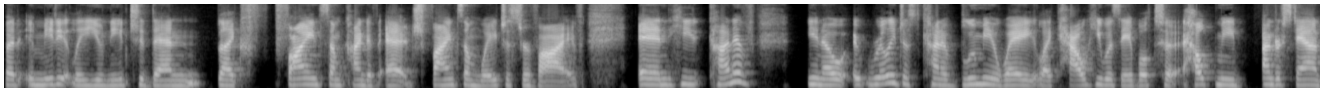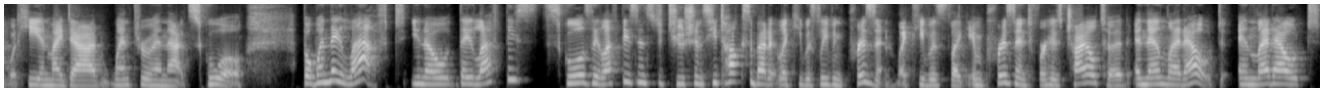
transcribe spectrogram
but immediately you need to then like find some kind of edge find some way to survive. And he kind of you know it really just kind of blew me away like how he was able to help me understand what he and my dad went through in that school but when they left, you know, they left these schools, they left these institutions. He talks about it like he was leaving prison, like he was like imprisoned for his childhood and then let out and let out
